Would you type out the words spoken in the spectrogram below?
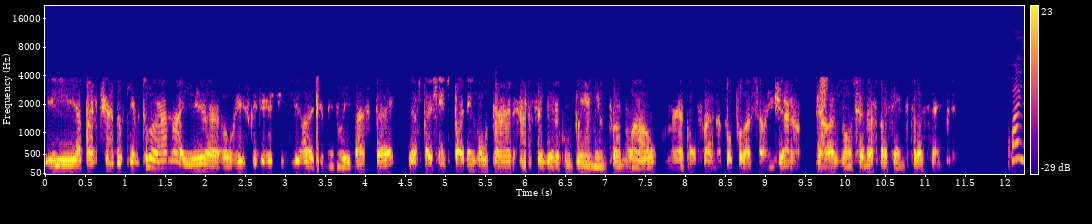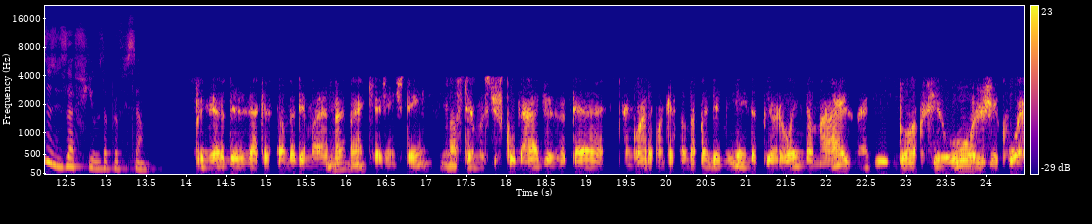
E a partir do quinto ano aí o risco de recidiva diminui bastante e as pacientes podem voltar a fazer acompanhamento anual, né, conforme a população em geral. Elas vão ser meus pacientes para sempre. Quais os desafios da profissão? O primeiro deles é a questão da demanda, né, que a gente tem. Nós temos dificuldades até agora com a questão da pandemia ainda piorou ainda mais, né, de bloco cirúrgico, é,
